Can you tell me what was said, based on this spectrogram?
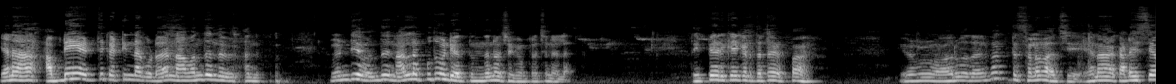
ஏன்னா அப்படியே எடுத்து கட்டியிருந்தா கூட நான் வந்து அந்த அந்த வண்டியை வந்து நல்ல புது வண்டி எடுத்திருந்தேன்னு வச்சுக்கோங்க பிரச்சனை இல்லை. ரிப்பேருக்கே கிட்டத்தட்ட எப்பா அறுபதாயிரம் ரூபாய் கிட்ட செலவாச்சு. ஏன்னா கடைசியா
